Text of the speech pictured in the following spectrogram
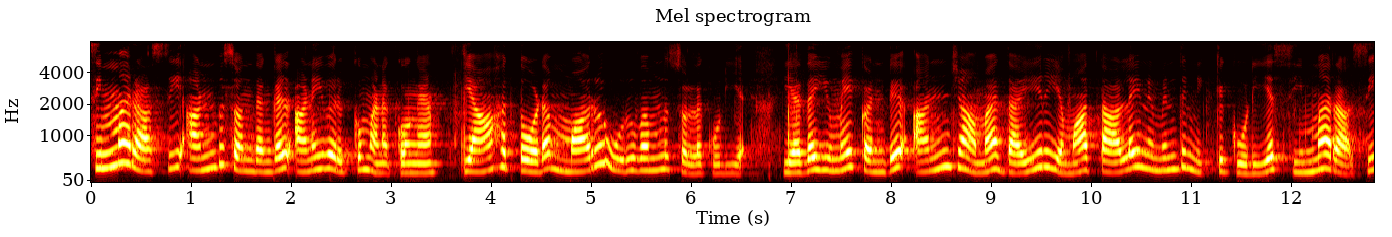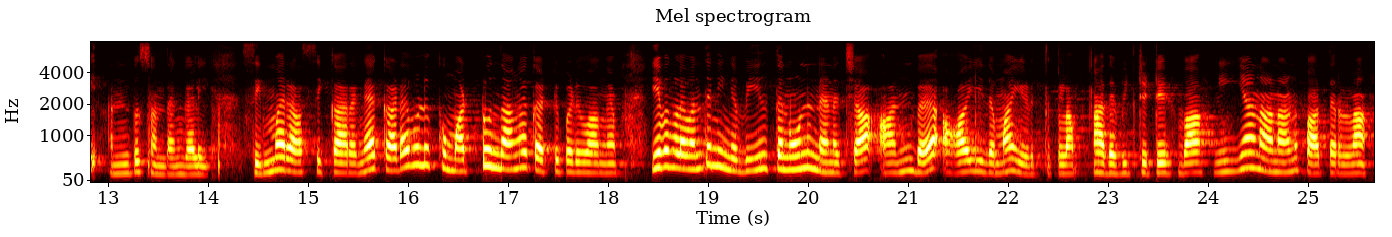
சிம்ம ராசி அன்பு சொந்தங்கள் அனைவருக்கும் வணக்கங்க. தியாகத்தோட மறு உருவம்னு சொல்லக்கூடிய எதையுமே கண்டு அஞ்சாமல் தைரியமாக தலை நிமிர்ந்து நிற்கக்கூடிய சிம்ம ராசி அன்பு சொந்தங்களே. சிம்ம ராசிக்காரங்க கடவுளுக்கு மட்டும்தாங்க கட்டுப்படுவாங்க. இவங்களை வந்து நீங்கள் வீழ்த்தணும்னு நினச்சா அன்பை ஆயுதமாக எடுத்துக்கலாம். அதை விட்டுட்டு வா நீயா நானான்னு பார்த்துடலாம்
